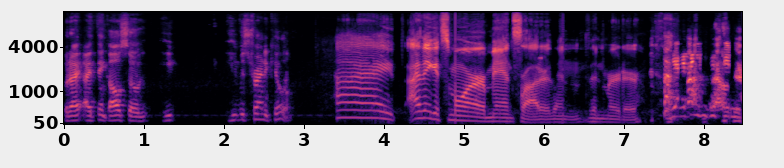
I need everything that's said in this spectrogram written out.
but I, I think also he he was trying to kill him. I I think it's more manslaughter than than murder. Yeah, I think he just didn't.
